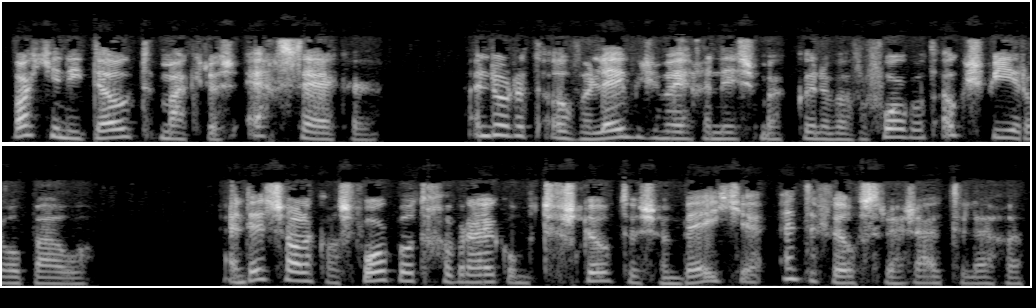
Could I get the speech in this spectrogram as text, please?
Wat je niet doodt, maakt je dus echt sterker. En door het overlevingsmechanisme kunnen we bijvoorbeeld ook spieren opbouwen. En dit zal ik als voorbeeld gebruiken om het verschil tussen een beetje en te veel stress uit te leggen.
